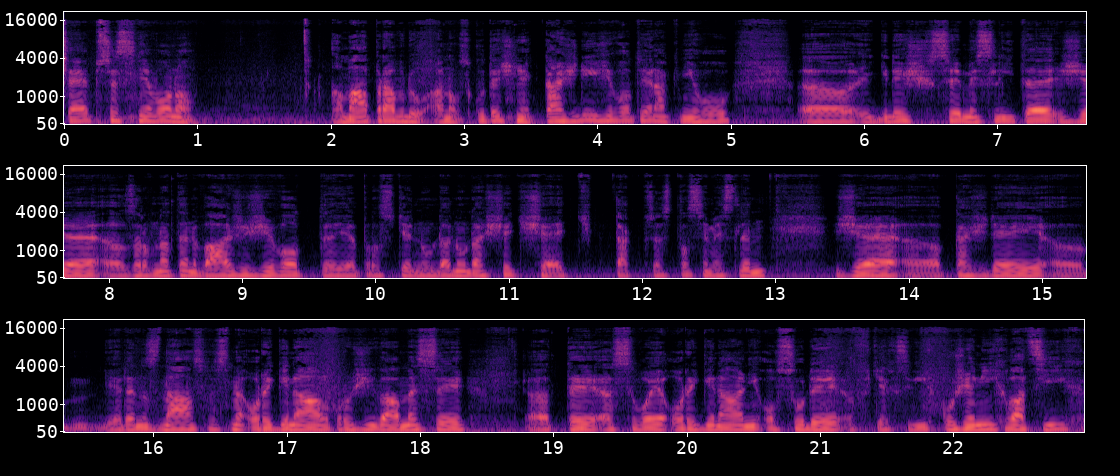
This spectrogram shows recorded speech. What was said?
To je přesně ono. A má pravdu, ano, skutečně každý život je na knihu, eh, i když si myslíte, že eh, zrovna ten váš život je prostě nuda, nuda, šeť, šeť, tak přesto si myslím, že eh, každý jeden z nás jsme originál, prožíváme si ty svoje originální osudy v těch svých kožených vacích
